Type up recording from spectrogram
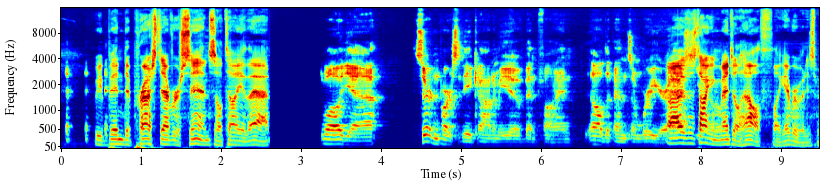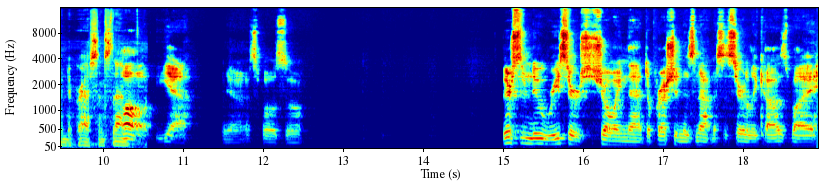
we've been depressed ever since. I'll tell you that. Well, yeah. Certain parts of the economy have been fine. It all depends on where you're at. I was just talking know. mental health. Like everybody's been depressed since then. Oh, yeah. Yeah, I suppose so. There's some new research showing that depression is not necessarily caused by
